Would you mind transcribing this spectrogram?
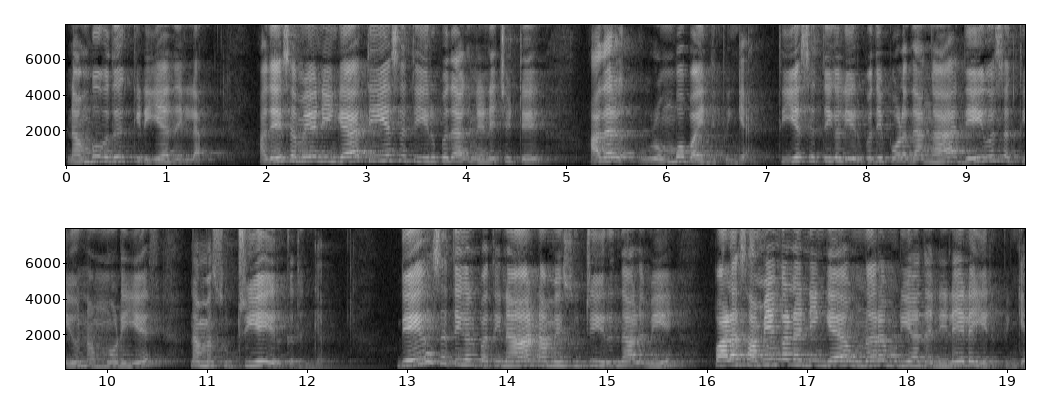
நம்புவது கிடையாது இல்லை அதே சமயம் நீங்கள் தீய சக்தி இருப்பதாக நினச்சிட்டு அதை ரொம்ப பயந்துப்பீங்க. தீய சக்திகள் இருப்பதை போல தாங்க தெய்வ சக்தியும் நம்முடைய நம்ம சுற்றியே இருக்குதுங்க. தெய்வ சக்திகள் பார்த்தீங்கன்னா நம்மை சுற்றி இருந்தாலுமே பல சமயங்களில் நீங்கள் உணர முடியாத நிலையில் இருப்பீங்க.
